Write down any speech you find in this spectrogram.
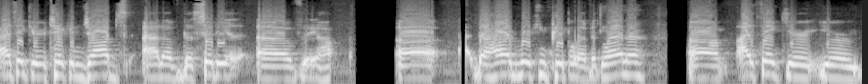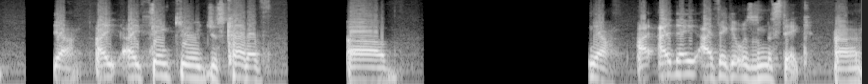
I think you're taking jobs out of the city of the uh, the hardworking people of Atlanta. Um, I think you're you're yeah. I I think you're just kind of uh, yeah. I, I, I think it was a mistake. Uh,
